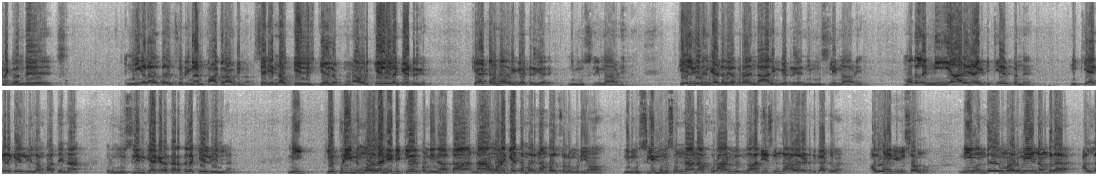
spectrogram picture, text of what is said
எனக்கு வந்து நீங்களாவது பதில் சொல்கிறீங்களான்னு பார்க்கலாம் அப்படின்னா. சரி என்ன கேள்வி கேள்வி அப்படின்னா அவர் கேள்வியெல்லாம் கேட்டிருக்காரு. கேட்டோன்னே அவர் கேட்டிருக்காரு. நீ முஸ்லீமா அப்படின்னு. கேள்வியெல்லாம் கேட்டதுக்கப்புறம் இந்த ஆலிம் கேட்டிருக்க நீ முஸ்லீமா? அப்படின்னு. முதல்ல நீ யாருன்னு எனக்கு டிக்ளேர் பண்ணு. நீ கேட்குற கேள்வியெல்லாம் பார்த்தீங்கன்னா ஒரு முஸ்லீம் கேட்குற தரத்தில் கேள்வி இல்லை. நீ எப்படி இன்னும் முதல்ல நீ டிக்ளேர் பண்ணினா தான் நான் உனக்கு ஏற்ற மாதிரி நான் பதில் சொல்ல முடியும். நீ முஸ்லீம்னு சொன்னால் நான் குரான்லேருந்து ஹதீஸ்லேருந்து ஹதீஸ்ல ஆதாரம் எடுத்து காட்டுவேன். அது உனக்கு யூஸ் ஆகும். நீ வந்து மறுமையும் நம்பல. அல்ல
